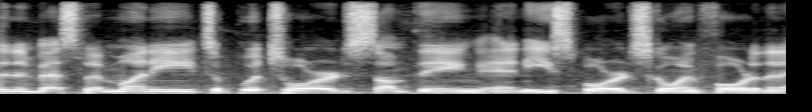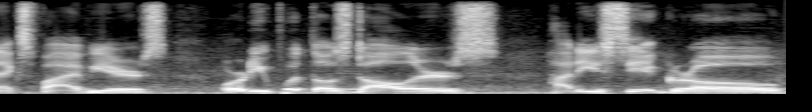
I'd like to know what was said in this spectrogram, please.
in investment money to put towards something in esports going forward in the next five years. Where do you put those dollars? How do you see it grow?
